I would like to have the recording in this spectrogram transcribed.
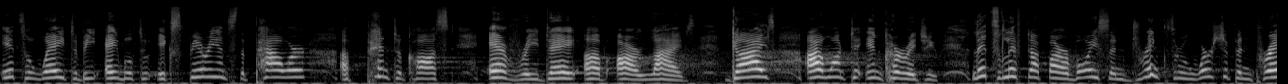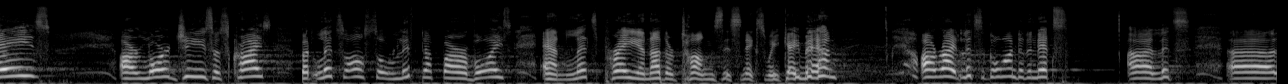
it's a way to be able to experience the power of Pentecost every day of our lives. Guys, I want to encourage you. Let's lift up our voice and drink through worship and praise our Lord Jesus Christ, but let's also lift up our voice and let's pray in other tongues this next week. Amen. All right, let's go on to the next. Uh, let's, uh,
